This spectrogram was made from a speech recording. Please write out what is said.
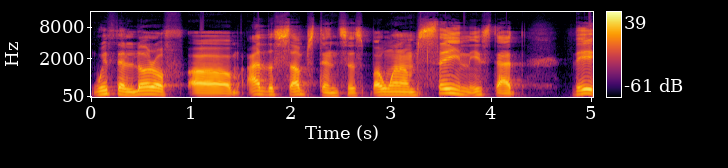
with a lot of um, other substances. But what I'm saying is that there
